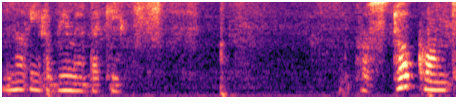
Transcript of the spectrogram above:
No i robimy taki prostokąt.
